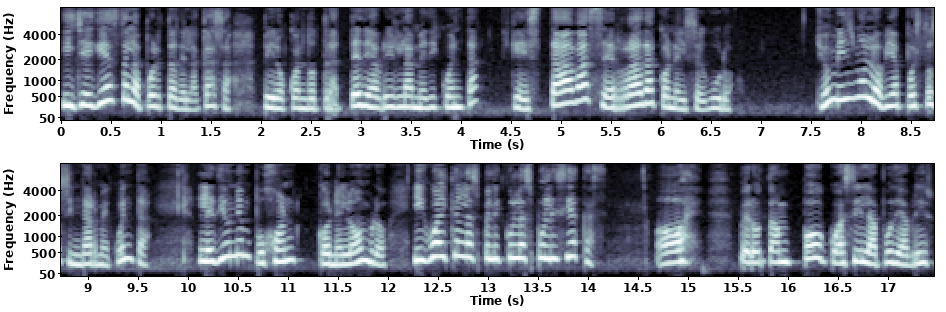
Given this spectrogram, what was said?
y llegué hasta la puerta de la casa, pero cuando traté de abrirla me di cuenta que estaba cerrada con el seguro. Yo mismo lo había puesto sin darme cuenta. Le di un empujón con el hombro, igual que en las películas policíacas. ¡Ay! pero tampoco así la pude abrir.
